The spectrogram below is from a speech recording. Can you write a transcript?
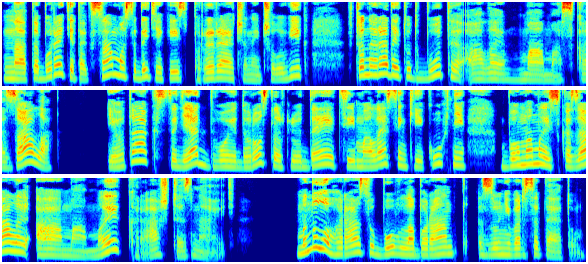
На табуреті так само сидить якийсь приречений чоловік, що не радий тут бути, але мама сказала. І отак сидять двоє дорослих людей цій малесенькій кухні, бо мами сказали, а мами краще знають. Минулого разу був лаборант з університету,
